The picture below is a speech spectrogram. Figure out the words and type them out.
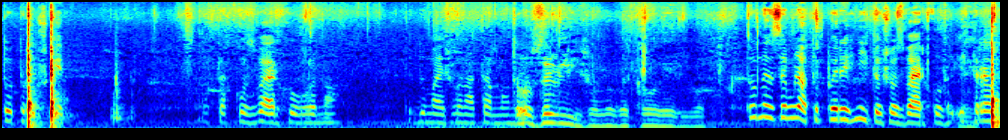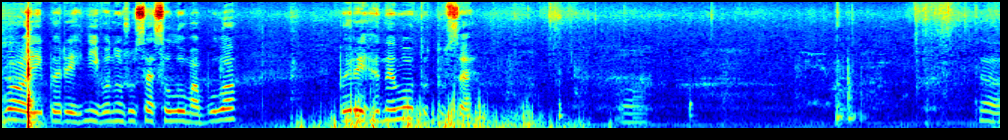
тут трошки отако зверху воно. Ти думаєш, вона там воно. То землі ж воно виковирювало. То не земля, то перегній, то що зверху. І трава, і перегній. Воно ж усе солома була. Перегнило тут усе. О. Так.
